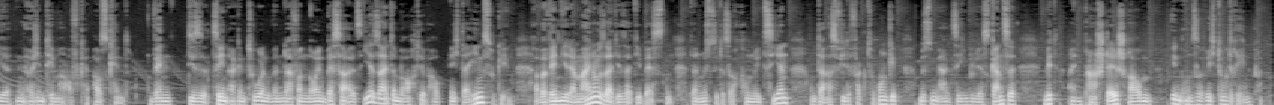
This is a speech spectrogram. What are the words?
ihr in euch ein Thema auskennt. Wenn diese zehn Agenturen, wenn davon neun besser als ihr seid, dann braucht ihr überhaupt nicht dahin zu gehen. Aber wenn ihr der Meinung seid, ihr seid die Besten, dann müsst ihr das auch kommunizieren. Und da es viele Faktoren gibt, müssen wir halt sehen, wie wir das Ganze mit ein paar Stellschrauben in unsere Richtung drehen können.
